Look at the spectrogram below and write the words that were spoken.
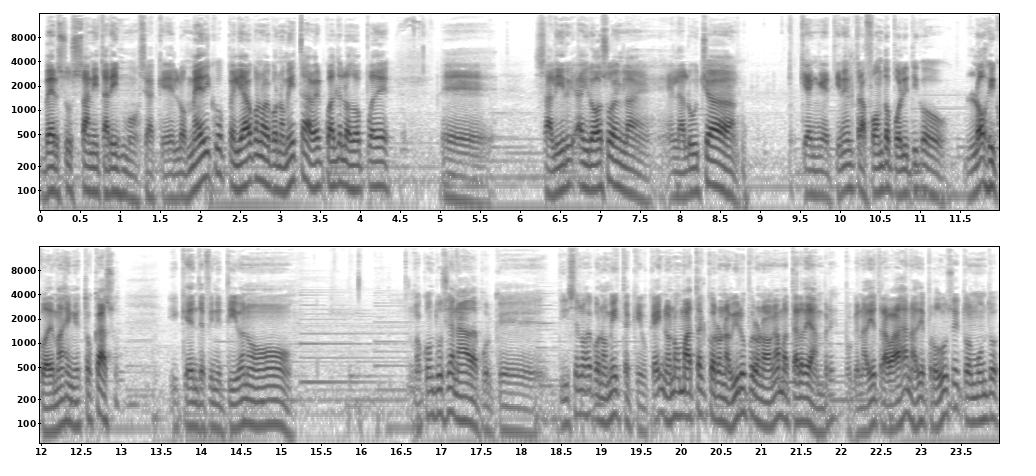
versus sanitarismo. O sea que los médicos peleados con los economistas a ver cuál de los dos puede eh, salir airoso en la, en la lucha que tiene el trasfondo político lógico además en estos casos y que en definitiva no, no conduce a nada porque dicen los economistas que ok, no nos mata el coronavirus pero nos van a matar de hambre porque nadie trabaja, nadie produce y todo el mundo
